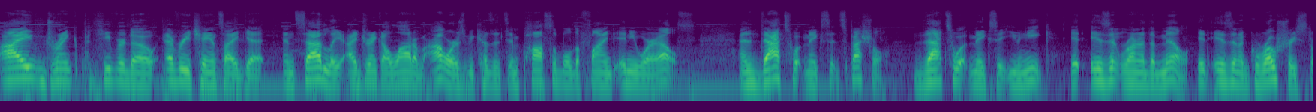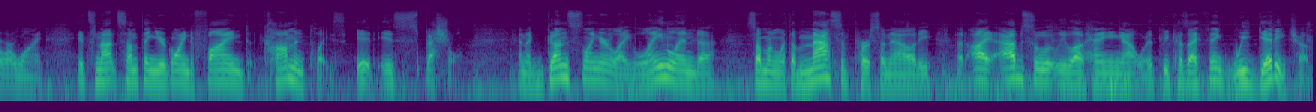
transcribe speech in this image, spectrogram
I drink Petit Verdot every chance I get. And sadly, I drink a lot of ours because it's impossible to find anywhere else. And that's what makes it special. That's what makes it unique. It isn't run of the mill. It isn't a grocery store wine. It's not something you're going to find commonplace. It is special. And a gunslinger like Lane Linda, someone with a massive personality that I absolutely love hanging out with because I think we get each other.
